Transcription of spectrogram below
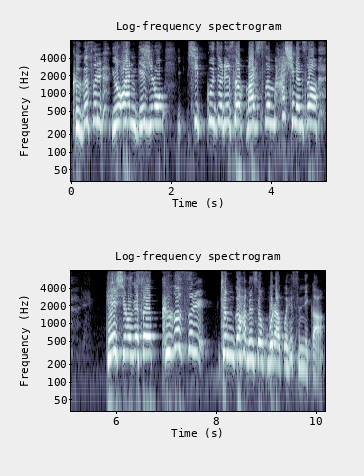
그것을 요한계시록 19절에서 말씀하시면서 계시록에서 그것을 증거하면서 뭐라고 했습니까?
